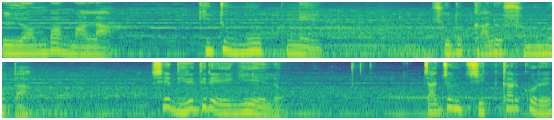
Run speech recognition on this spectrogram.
লম্বা মালা, কিন্তু মুখ নেই, শুধু কালো শূন্যতা। সে ধীরে ধীরে এগিয়ে এলো। চারজন চিৎকার করে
